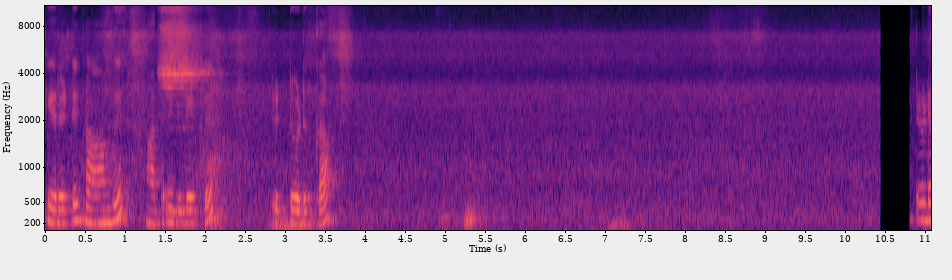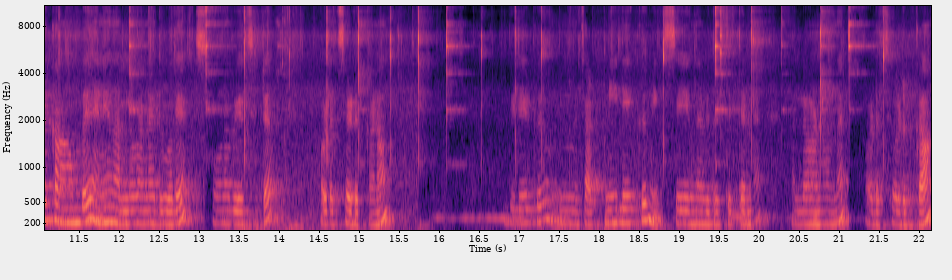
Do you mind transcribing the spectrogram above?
കീറിയിട്ട് കാമ്പ് മാത്രം ഇതിലേക്ക് ഇട്ട് മുട്ടയുടെ കാമ്പ് ഇനി നല്ലവണ്ണം ഇതുപോലെ സ്പൂൺ ഉപയോഗിച്ചിട്ട് ഉടച്ചെടുക്കണം. ഇതിലേക്ക് ചട്നിയിലേക്ക് മിക്സ് ചെയ്യുന്ന വിധത്തിൽ തന്നെ നല്ലവണ്ണം ഒന്ന് ഉടച്ചു കൊടുക്കാം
